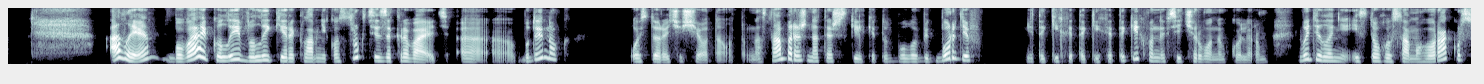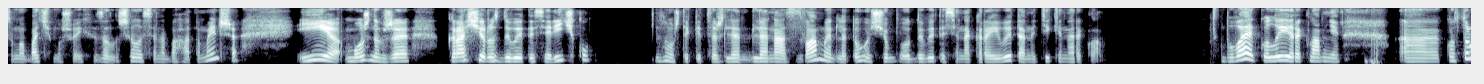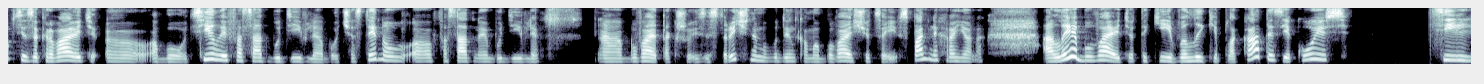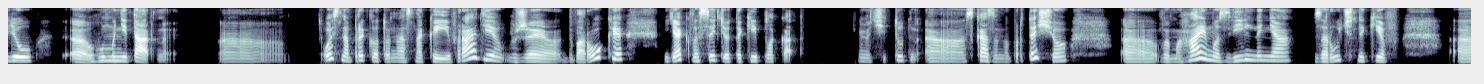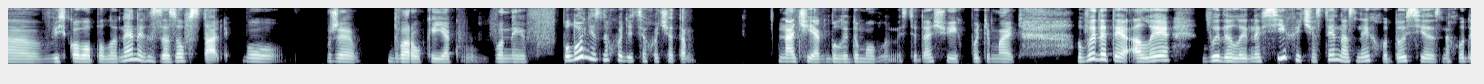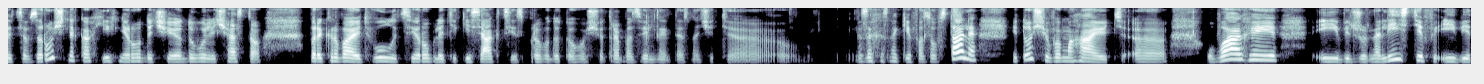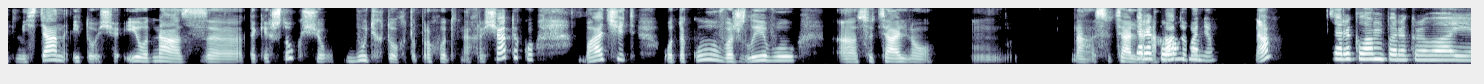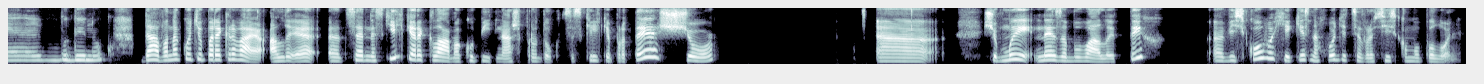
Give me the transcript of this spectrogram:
Але буває, коли великі рекламні конструкції закривають е, будинок. Ось, до речі, ще одна. От у нас набережна, теж скільки тут було бікбордів, і таких, і таких, і таких. Вони всі червоним кольором виділені. І з того самого ракурсу ми бачимо, що їх залишилося набагато менше, і можна вже краще роздивитися річку. Знову ж таки, це ж для, для нас з вами, для того, щоб дивитися на краєвид, а не тільки на рекламу. Буває, коли рекламні е, конструкції закривають е, або цілий фасад будівлі, або частину е, фасадної будівлі. Буває так, що і з історичними будинками, буває, що це і в спальних районах. Але бувають отакі великі плакати з якоюсь ціллю е, гуманітарною. Ось, наприклад, у нас на Київраді вже два роки, як висить отакий плакат. Значить, тут сказано про те, що е, вимагаємо звільнення заручників е, військовополонених з Азовсталі, бо вже два роки, як вони в полоні знаходяться, хоча там, наче як були домовленості, да, що їх потім мають видати, але видали не всіх, і частина з них досі знаходиться в заручниках. Їхні родичі доволі часто перекривають вулиці роблять якісь акції з приводу того, що треба звільнити, значить. Захисників Азовсталі, і то, що вимагають е, уваги і від журналістів, і від містян, і тощо. І одна з е, таких штук, що будь-хто, хто проходить на Хрещатику, бачить отаку важливу е, соціальну соціальне реклама. нагадування. Ця реклама перекриває будинок. Да, вона Котю перекриває, але це не скільки реклама купіть наш продукт, це скільки про те, що щоб ми не забували тих е, військових, які знаходяться в російському полоні.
